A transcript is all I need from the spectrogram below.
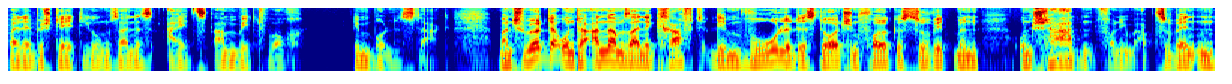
bei der Bestätigung seines Eids am Mittwoch im Bundestag. Man schwört da unter anderem seine Kraft dem Wohle des deutschen Volkes zu widmen und Schaden von ihm abzuwenden.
